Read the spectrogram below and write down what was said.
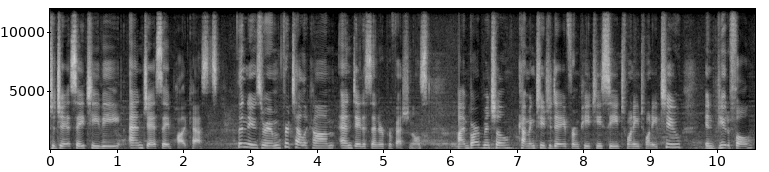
to JSA TV and JSA Podcasts, the newsroom for telecom and data center professionals. I'm Barb Mitchell, coming to you today from PTC 2022 in beautiful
